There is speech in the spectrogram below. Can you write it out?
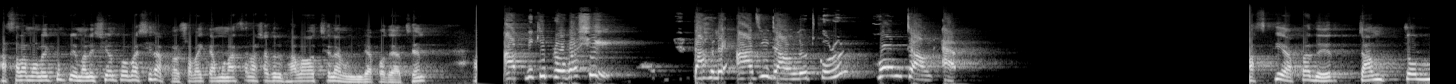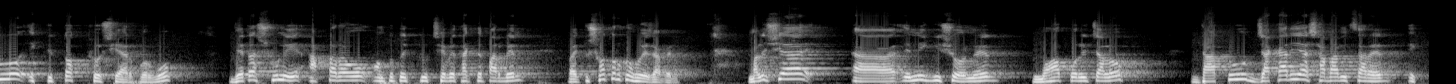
আসসালামু আলাইকুম প্রিয় মালয়েশিয়ান প্রবাসীরা। আপনারা সবাই কেমন আছেন? আশা করি ভালো আছেন এবং নিরাপদে আছেন। আপনি কি প্রবাসী? তাহলে আজই ডাউনলোড করুন হোম টাউন অ্যাপ আজকে আপনাদের চাঞ্চল্য একটি তথ্য শেয়ার করব যেটা শুনে আপনারাও অন্তত একটু ছেবে থাকতে পারবেন বা একটু সতর্ক হয়ে যাবেন। মালয়েশিয়া ইমিগ্রেশনের মহাপরিচালক দাতু জাকারিয়া সাবান স্যারের একটি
